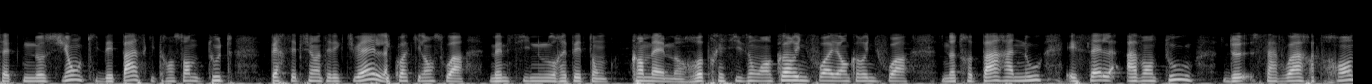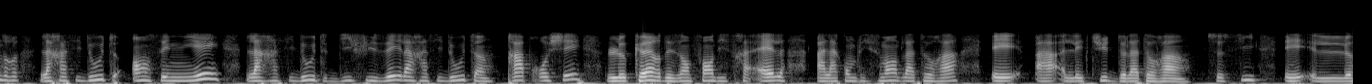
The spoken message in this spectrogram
cette notion qui dépasse, qui transcende toute perception intellectuelle. Et quoi qu'il en soit, même si nous nous répétons, quand même, reprécisons encore une fois et encore une fois, notre part à nous est celle avant tout de savoir apprendre la chassidoute, enseigner la chassidoute, diffuser la chassidoute, rapprocher le cœur des enfants d'Israël à l'accomplissement de la Torah et à l'étude de la Torah ceci est le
